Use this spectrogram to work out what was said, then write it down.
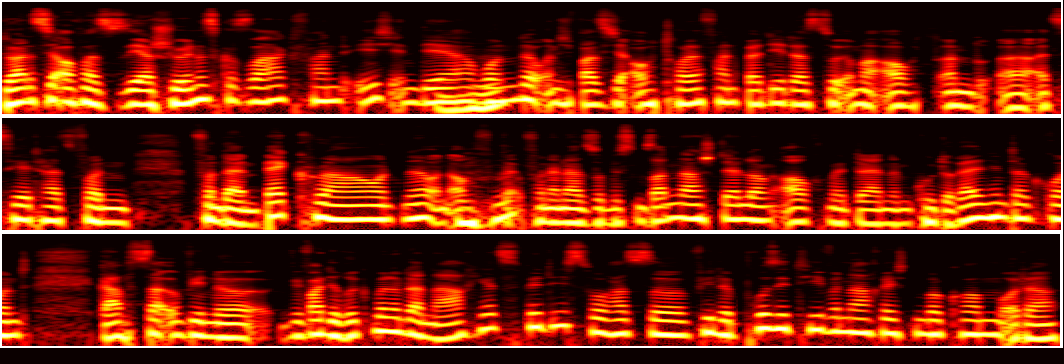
du hattest ja auch was sehr Schönes gesagt, fand ich, in der Runde. Und ich, was ich auch toll fand bei dir, dass du immer auch dann, äh, erzählt hast von, von deinem Background ne, und auch von deiner so ein bisschen Sonderstellung, auch mit deinem kulturellen Hintergrund. Gab es da irgendwie eine, wie war die Rückmeldung danach jetzt für dich? So hast du viele positive Nachrichten bekommen oder?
